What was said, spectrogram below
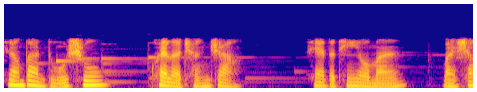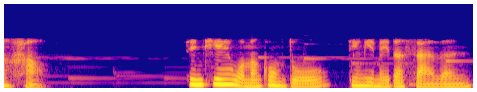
相伴读书，快乐成长。亲爱的听友们，晚上好。今天我们共读丁立梅的散文《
